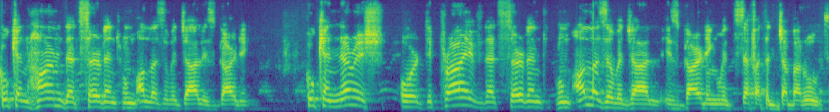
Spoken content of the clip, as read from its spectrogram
Who can harm that servant whom Allah is guarding? Who can nourish or deprive that servant whom Allah is guarding with sifat al-jabarut.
